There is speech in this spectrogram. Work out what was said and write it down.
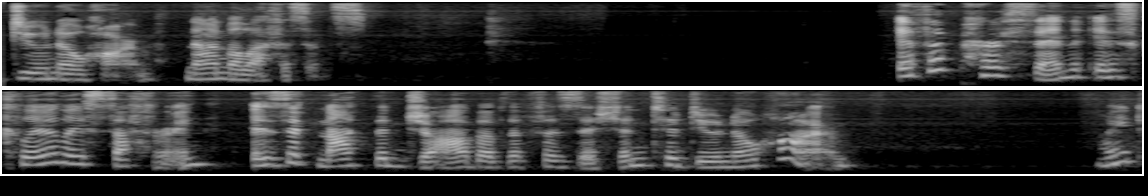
do no harm, non maleficence. If a person is clearly suffering, is it not the job of the physician to do no harm? right?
